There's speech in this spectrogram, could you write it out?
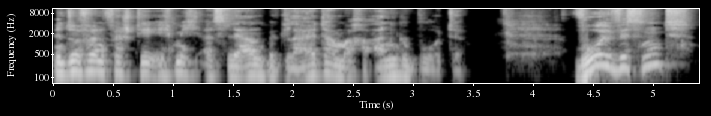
Insofern verstehe ich mich als Lernbegleiter, mache Angebote. Wohl wissend,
